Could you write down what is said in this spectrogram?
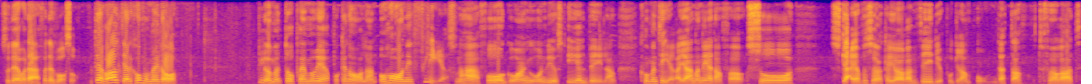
Så det var därför det var så. Det var allt jag hade kommit med idag. Glöm inte att prenumerera på kanalen och har ni fler sådana här frågor angående just elbilen kommentera gärna nedanför så ska jag försöka göra videoprogram om detta. För att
